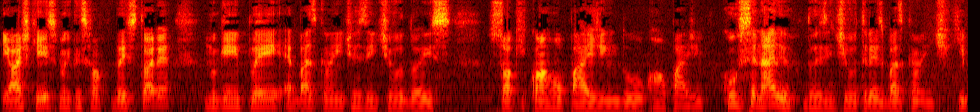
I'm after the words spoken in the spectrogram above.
eu acho que é isso, que tem da história. No gameplay é basicamente Resident Evil 2, só que com a roupagem do. com a roupagem. com o cenário do Resident Evil 3, basicamente. Que,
